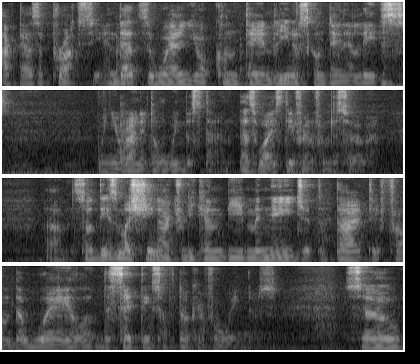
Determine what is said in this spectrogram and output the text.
act as a proxy. And that's where your contain, Linux container lives when you run it on Windows 10. That's why it's different from the server. Um, so this machine actually can be managed directly from the whale, the settings of Docker for Windows. So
